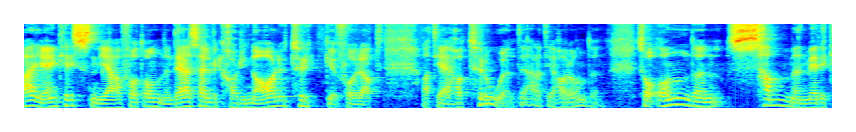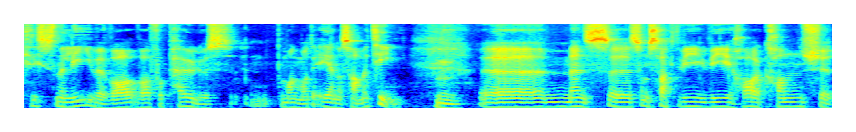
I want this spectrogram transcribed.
er jeg en kristen, jeg har fått ånden. Det er selve kardinaluttrykket for at, at jeg har troen. Det er at jeg har ånden. Så ånden sammen med det kristne livet var, var for Paulus på mange måter en og samme ting. Eh, mens eh, som sagt, vi, vi har kanskje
